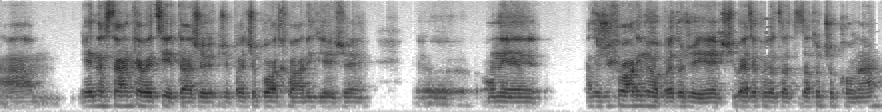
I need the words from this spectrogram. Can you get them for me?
A jedna stránka veci je tá, že, že prečo Boha chváliť je, že uh, on je, a to, že chválime ho, pretože je ešte viac ako za, za to, čo koná.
